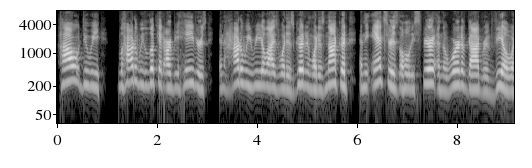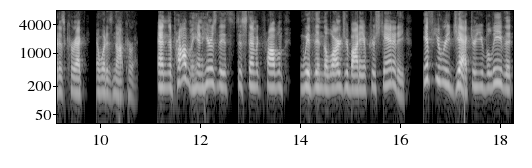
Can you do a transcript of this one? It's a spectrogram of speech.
How do we how do we look at our behaviors and how do we realize what is good and what is not good? And the answer is the Holy Spirit and the Word of God reveal what is correct and what is not correct. And the problem, and here's the systemic problem within the larger body of Christianity. If you reject or you believe that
